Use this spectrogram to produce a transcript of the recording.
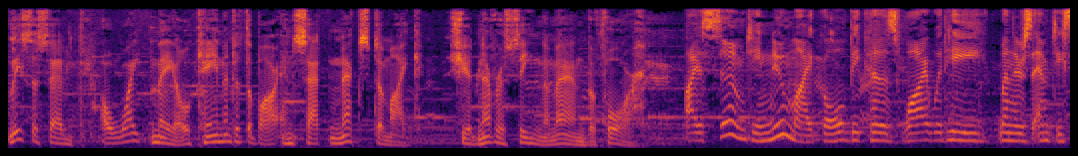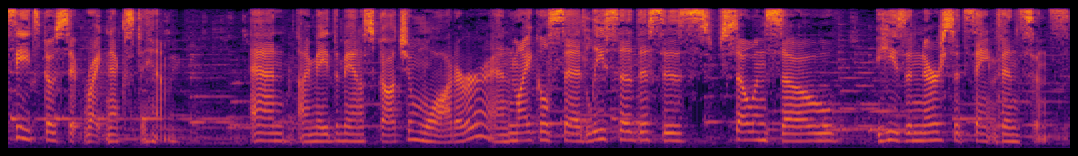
Lisa said a white male came into the bar and sat next to Mike. She had never seen the man before. I assumed he knew Michael because why would he, when there's empty seats, go sit right next to him? And I made the man a scotch and water, and Michael said, Lisa, this is so and so. He's a nurse at St. Vincent's.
